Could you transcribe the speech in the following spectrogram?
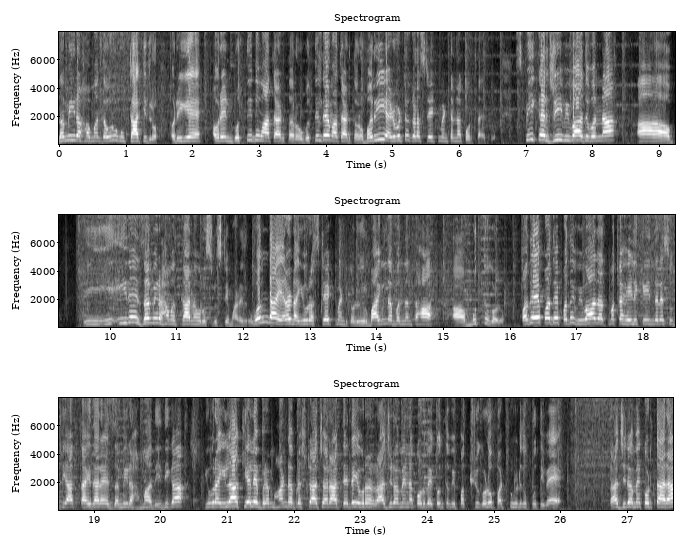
ಜಮೀರ್ ಅಹಮದ್ ಅವರು ಹುಟ್ಟಾಕಿದ್ರು. ಅವರಿಗೆ ಅವ್ರೇನ್ ಗೊತ್ತಿದ್ದು ಮಾತಾಡ್ತಾರೋ ಗೊತ್ತಿಲ್ಲದೆ ಮಾತಾಡ್ತಾರೋ ಬರೀ ಎಡವಟ್ಟುಗಳ ಸ್ಟೇಟ್ಮೆಂಟ್ ಅನ್ನ ಕೊಡ್ತಾ ಇದ್ರು. ಸ್ಪೀಕರ್ ಜಿ ವಿವಾದವನ್ನ ಆ, ಇದೇ ಜಮೀರ್ ಅಹಮದ್ ಖಾನ್ ಅವರು ಸೃಷ್ಟಿ ಮಾಡಿದ್ರು. ಒಂದ ಎರಡ ಇವರ ಸ್ಟೇಟ್ಮೆಂಟ್ಗಳು ಇವ್ರ ಬಾಗಿಲಿಂದ ಬಂದಂತಹ ಮುತ್ತುಗಳು. ಪದೇ ಪದೇ ಪದೇ ವಿವಾದಾತ್ಮಕ ಹೇಳಿಕೆಯಿಂದಲೇ ಸುದ್ದಿ ಆಗ್ತಾ ಇದ್ದಾರೆ ಜಮೀರ್ ಅಹಮದ್. ಇದೀಗ ಇವರ ಇಲಾಖೆಯಲ್ಲೇ ಬ್ರಹ್ಮಾಂಡ ಭ್ರಷ್ಟಾಚಾರ ಆಗ್ತಾ ಇದೆ ಇವರ ರಾಜೀನಾಮೆಯನ್ನ ಕೊಡಬೇಕು ಅಂತ ವಿಪಕ್ಷಗಳು ಪಟ್ಟು ಹಿಡಿದು ಕೂತಿವೆ. ರಾಜೀನಾಮೆ ಕೊಡ್ತಾರಾ?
